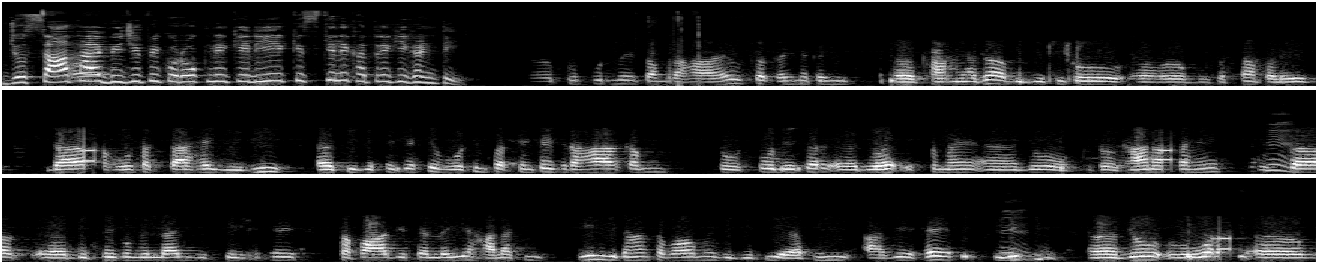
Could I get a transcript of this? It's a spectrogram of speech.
जो साथ आए बीजेपी को रोकने के लिए, किसके लिए खतरे की घंटी? भोजपुर में कम रहा है। उसका कहीं ना कहीं खामियाजा बीजेपी को भुगतना पड़ेगा। हो सकता है ये भी कि जैसे जैसे वोटिंग परसेंटेज रहा, कम तो उसको लेकर जो है इस समय जो रुझान आ रहे हैं उसका देखने को मिल रहा है जिस तरीके से सपा आगे चल रही है। हालाँकि तीन विधानसभाओं में बीजेपी अभी आगे है लेकिन जो ओवरऑल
